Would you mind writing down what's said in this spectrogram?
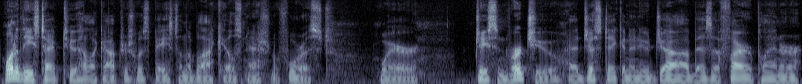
One of these Type 2 helicopters was based on the Black Hills National Forest, where Jason Virtue had just taken a new job as a fire planner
